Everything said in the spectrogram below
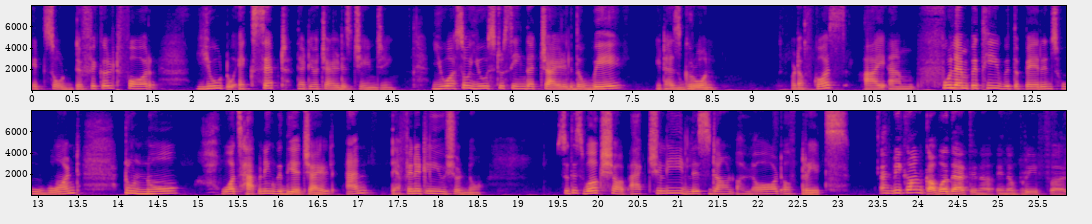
it's so difficult for you to accept that your child is changing. You are so used to seeing that child the way it has grown. But of course, I am full empathy with the parents who want to know what's happening with their child, and definitely you should know. So, this workshop actually lists down a lot of traits. And we can't cover that in a, in a brief uh,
